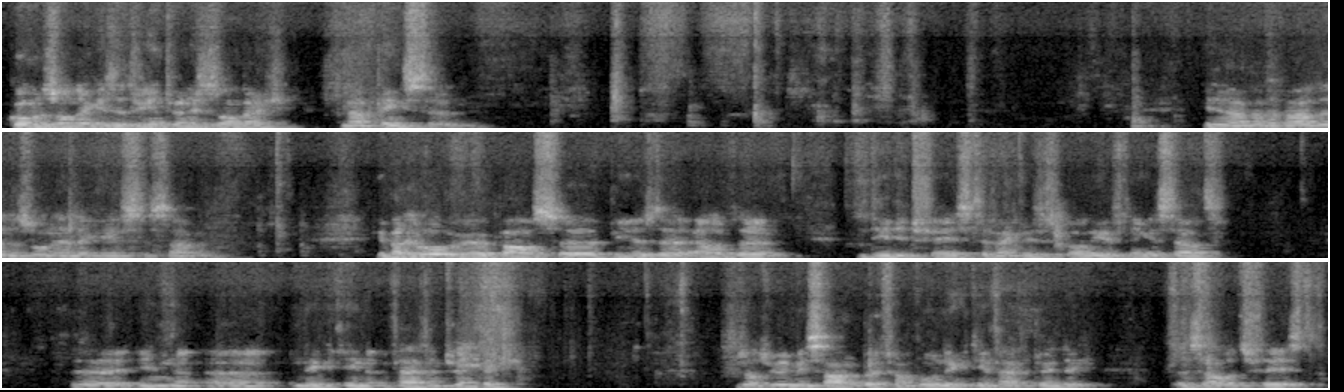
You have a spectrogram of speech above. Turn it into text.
Komende zondag is de 23e zondag na Pinksteren. In de naam van de Vader, de Zoon en de Geest samen. Ik ben gelovige Paus uh, Pius XI, die dit feest van Christus Koning heeft ingesteld uh, in uh, eh, 1925. Dus als u een missaal gebeurt van voor 1925, zal het feest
